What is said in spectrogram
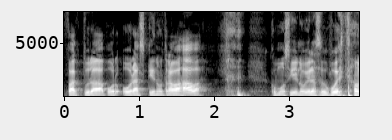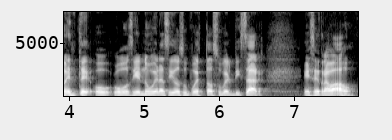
facturaba por horas que no trabajaba. como si él no hubiera supuestamente, o como si él no hubiera sido supuesto a supervisar ese trabajo.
